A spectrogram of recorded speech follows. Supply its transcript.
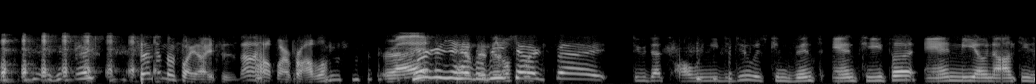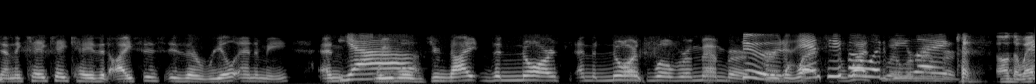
Send them to fight ISIS. That'll help our problems. Right. We're gonna have a And then retard fight. Dude, that's all we need to do is convince Antifa and neo Nazis and the KKK that ISIS is their real enemy, and Yeah. we will unite the North, and the North will remember. Dude, West, Antifa would be remember. like, oh, the West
